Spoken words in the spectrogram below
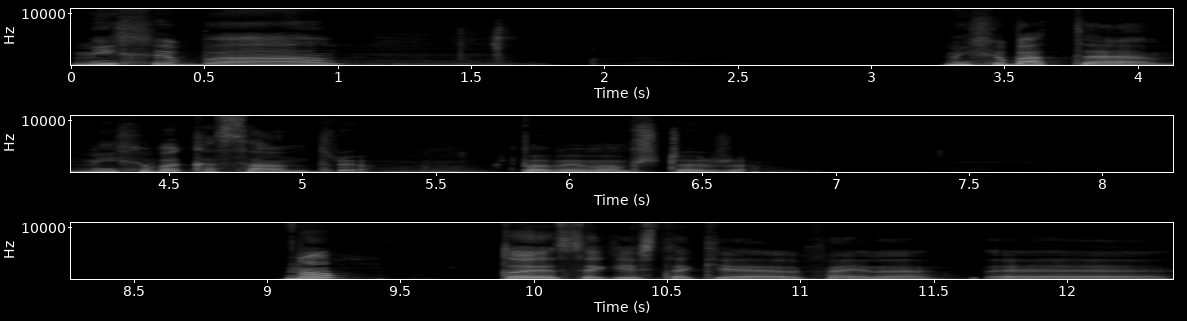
mi chyba. Mi chyba te, mi chyba Kassandry. Powiem wam szczerze. No, to jest jakieś takie fajne. Yy...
